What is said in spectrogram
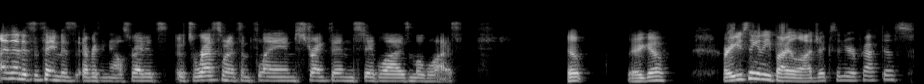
and then it's the same as everything else right? It's it's rest when it's inflamed strengthen stabilize mobilize yep. There you go. Are you using any biologics in your practice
